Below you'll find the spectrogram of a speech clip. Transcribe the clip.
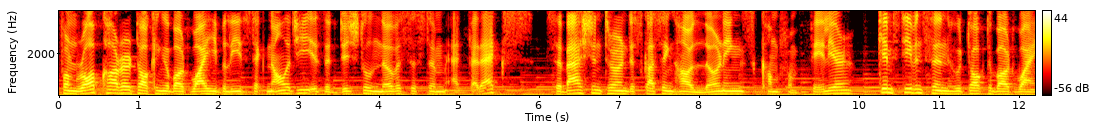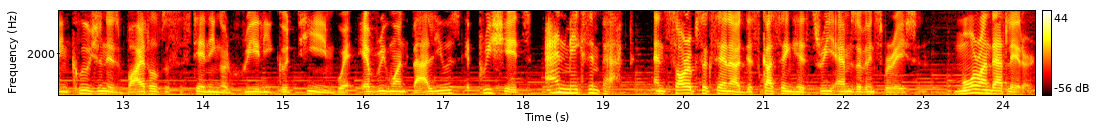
From Rob Carter talking about why he believes technology is the digital nervous system at FedEx, Sebastian Thrun discussing how learnings come from failure, Kim Stevenson, who talked about why inclusion is vital to sustaining a really good team where everyone values, appreciates, and makes impact. And Saurabh Saxena discussing his three M's of inspiration. More on that later.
